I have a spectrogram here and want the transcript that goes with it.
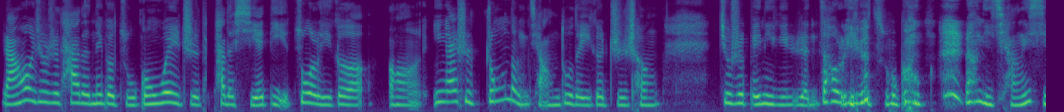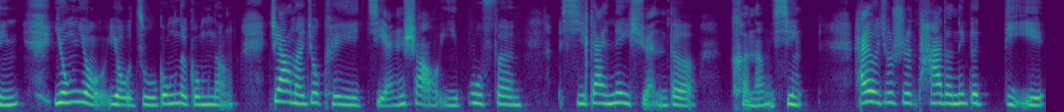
然后就是它的那个足弓位置，它的鞋底做了一个。嗯，应该是中等强度的一个支撑，就是给你人造了一个足弓，让你强行拥有有足弓的功能，这样呢就可以减少一部分膝盖内旋的可能性。还有就是它的那个底，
